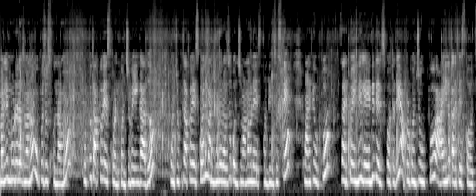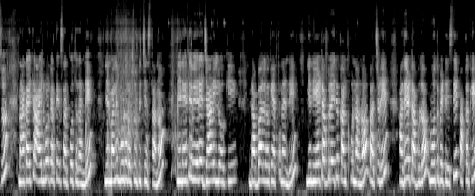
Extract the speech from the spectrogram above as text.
మళ్ళీ మూడో రోజు మనం ఉప్పు చూసుకుందాము. ఉప్పు తక్కువ వేసుకోండి. కొంచెం ఏం కాదు. కొంచెం ఉప్పు తక్కువ వేసుకొని మనం మూడో రోజు కొంచెం అన్నంలో వేసుకొని తిని చూస్తే మనకి ఉప్పు సరిపోయింది లేనిది తెలిసిపోతుంది. అప్పుడు కొంచెం ఉప్పు ఆయిల్ కలిపేసుకోవచ్చు. నాకైతే ఆయిల్ కూడా కరెక్ట్గా సరిపోతుందండి. నేను మళ్ళీ మూడో రోజు చూపించేస్తాను. నేనైతే వేరే జాడీలోకి డబ్బాల్లోకి ఎత్తనండి. నేను ఏ టబ్బులో అయితే కలుపుకున్నానో పచ్చడి అదే టబ్బులో మూత పెట్టేసి పక్కకి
